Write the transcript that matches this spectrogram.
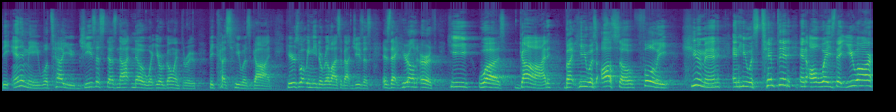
The enemy will tell you Jesus does not know what you're going through because he was God. Here's what we need to realize about Jesus is that here on earth he was God, but he was also fully human and he was tempted in all ways that you are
